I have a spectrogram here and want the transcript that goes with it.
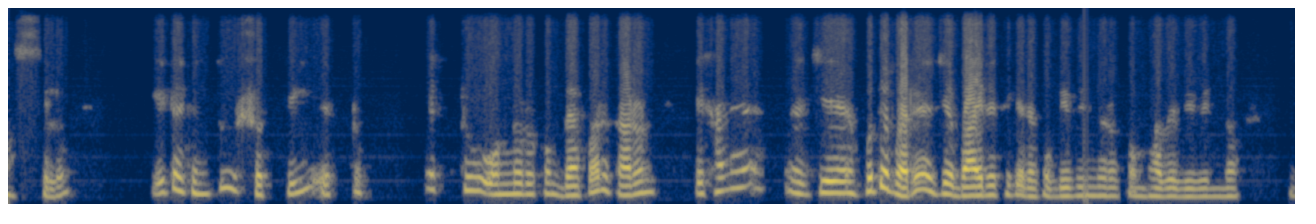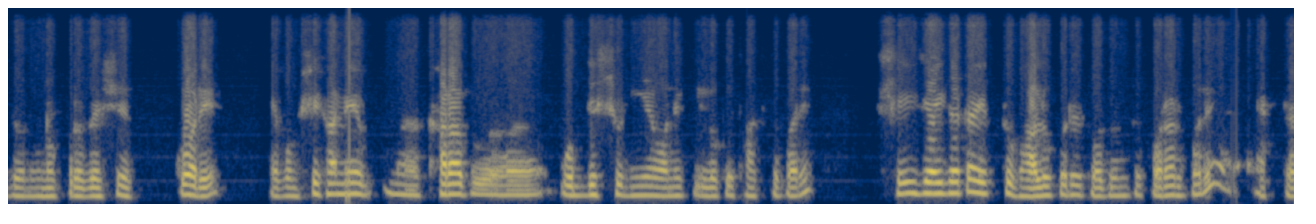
আসছিল, এটা কিন্তু সত্যি একটু একটু অন্যরকম ব্যাপার। কারণ এখানে যে হতে পারে যে বাইরে থেকে দেখো বিভিন্ন রকম ভাবে বিভিন্ন জন অনুপ্রবেশ করে এবং সেখানে খারাপ উদ্দেশ্য নিয়ে অনেক লোকে থাকতে পারে। সেই জায়গাটা একটু ভালো করে তদন্ত করার পরে একটা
